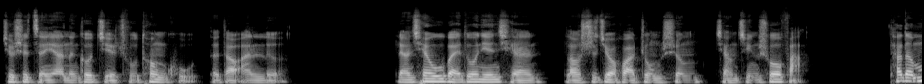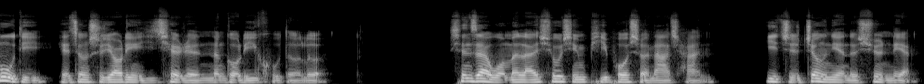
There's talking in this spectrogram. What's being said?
就是怎样能够解除痛苦，得到安乐。两千五百多年前，老师教化众生，讲经说法，他的目的也正是要令一切人能够离苦得乐。现在我们来修行毗婆舍那禅，一直正念的训练。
